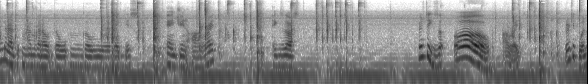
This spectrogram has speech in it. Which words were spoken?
I'm gonna I'm gonna go, go like this. Engine on, right? Exhaust. Where's exhaust? Oh, all right. Pretty cool.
